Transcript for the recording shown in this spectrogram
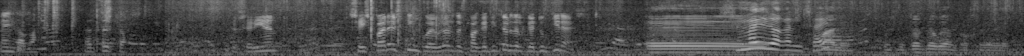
Venga, va. Perfecto. Serían seis pares, 5 euros, dos paquetitos del que tú quieras. Eh, ¿Sí me digo organizáis? Vale, pues entonces voy a coger...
